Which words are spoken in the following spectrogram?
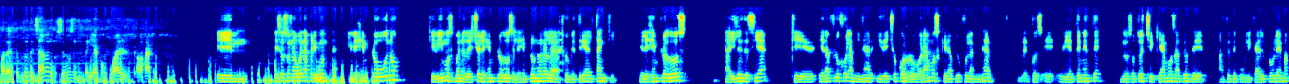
para efectos de examen, ¿usted nos indicaría con cuál trabajar? Eh, esa es una buena pregunta. El ejemplo 1 que vimos, bueno, de hecho el ejemplo 2, el ejemplo 1 era la geometría del tanque. El ejemplo 2, ahí les decía que era flujo laminar y de hecho corroboramos que era flujo laminar. Pues eh, evidentemente nosotros chequeamos antes de, antes de publicar el problema,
